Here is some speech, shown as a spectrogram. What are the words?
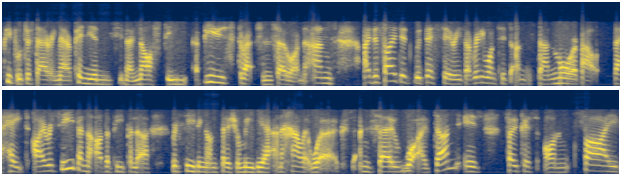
people just airing their opinions, you know, nasty abuse, threats, and so on. And I decided with this series, I really wanted to understand more about the hate I receive and that other people are receiving on social media and how it works. And so what I've done is focus on five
